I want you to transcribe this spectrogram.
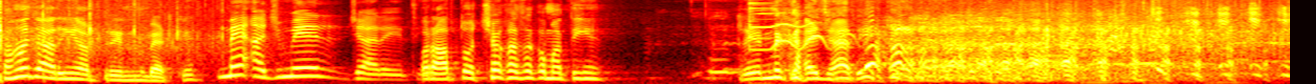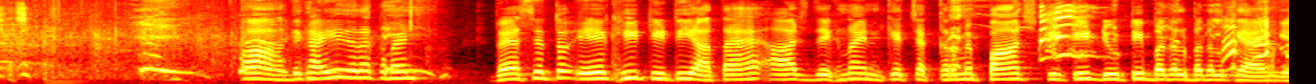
कहाँ जा रही हैं आप ट्रेन में बैठ के? मैं अजमेर जा रही थी। पर आप तो अच्छा खासा कमाती हैं। ट्रेन में खाई जा रही हैं? हाँ दिखाइए जरा कमेंट वैसे तो एक ही टीटी आता है। आज देखना इनके चक्कर में पाँच टीटी ड्यूटी बदल बदल के आएँगे।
